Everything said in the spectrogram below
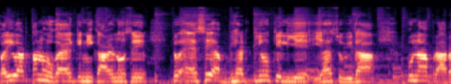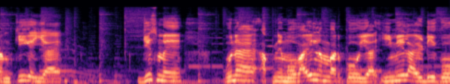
परिवर्तन हो गया किन्हीं कारणों से। तो ऐसे अभ्यर्थियों के लिए यह सुविधा पुनः प्रारंभ की गई है, जिसमें उन्हें अपने मोबाइल नंबर को या ईमेल आईडी को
